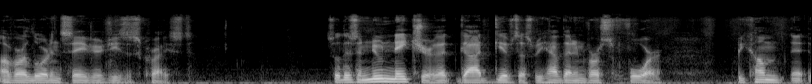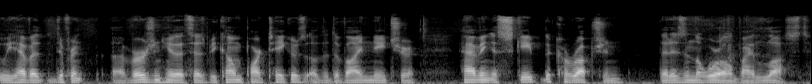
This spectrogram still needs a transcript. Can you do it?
of our Lord and Savior Jesus Christ. So there's a new nature that God gives us. We have that in verse 4. Become we have a different uh, version here that says become partakers of the divine nature, having escaped the corruption that is in the world by lust.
